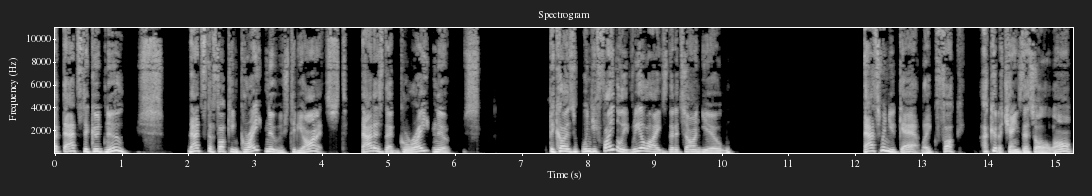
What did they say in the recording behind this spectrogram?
But that's the good news. That's the fucking great news, to be honest. That is the great news. Because when you finally realize that it's on you, that's when you get like, fuck, I could have changed this all along.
